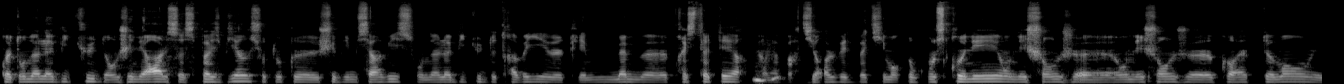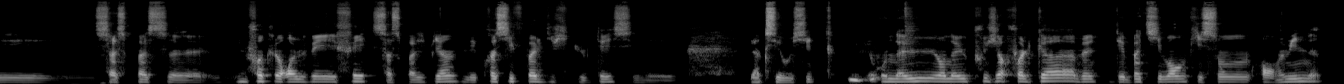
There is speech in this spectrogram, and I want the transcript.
quand on a l'habitude, en général, ça se passe bien, surtout que chez BIM Service, on a l'habitude de travailler avec les mêmes, prestataires pour la Mhm. partie relevé de bâtiment. Donc on se connaît, on échange, on échange, correctement et ça se passe, une fois que le relevé est fait, ça se passe bien. Les principales difficultés, c'est l'accès au site. Mhm. On a eu, on a eu plusieurs fois le cas avec des bâtiments qui sont en ruine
